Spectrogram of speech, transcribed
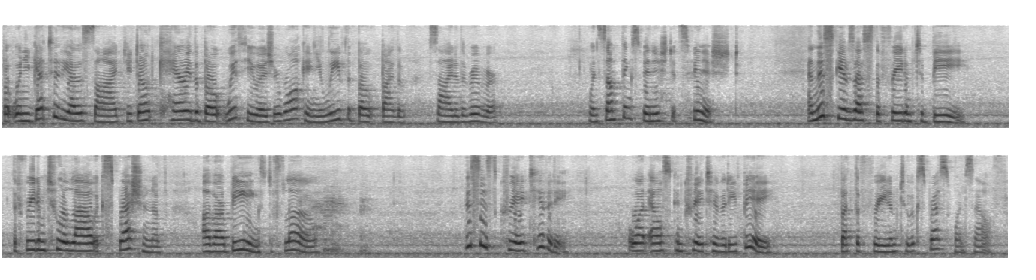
but when you get to the other side, you don't carry the boat with you as you're walking. You leave the boat by the side of the river. When something's finished, it's finished. And this gives us the freedom to be, the freedom to allow expression of, of our beings to flow. This is creativity. What else can creativity be but the freedom to express oneself?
